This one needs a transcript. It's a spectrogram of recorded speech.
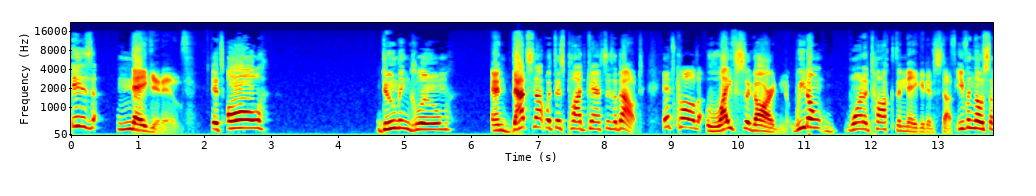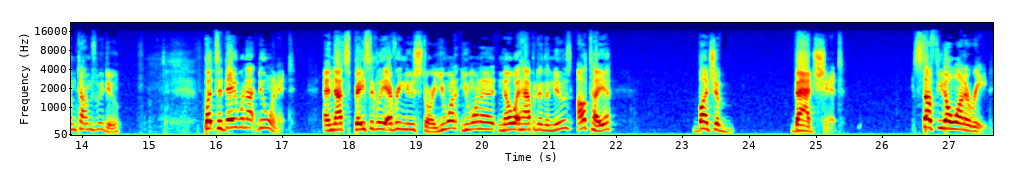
is negative. It's all doom and gloom, and that's not what this podcast is about. It's called Life's a Garden. We don't want to talk the negative stuff, even though sometimes we do. But today we're not doing it. And that's basically every news story. You want you want to know what happened in the news? I'll tell you. Bunch of bad shit. Stuff you don't want to read.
